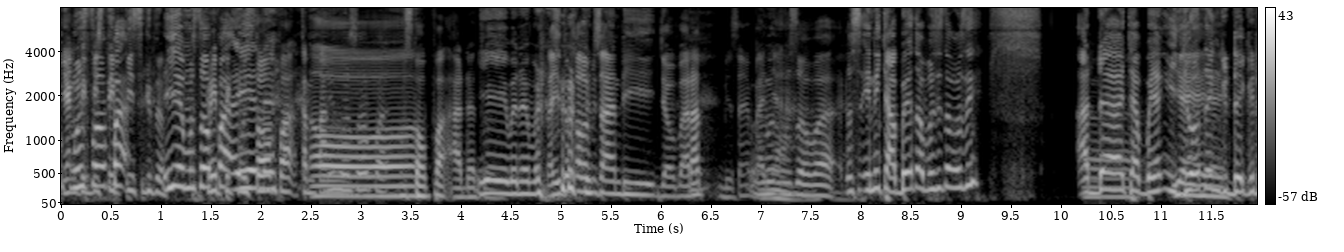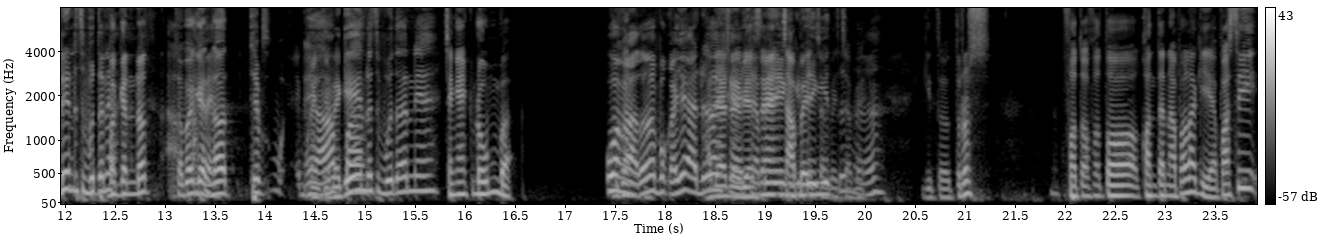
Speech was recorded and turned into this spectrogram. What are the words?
yang Mustopa. tipis-tipis gitu. Iya Mustopa. Keripik iya, Mustopa, kentang Oh. Mustopa. Mustopa ada tuh. Iya iya benar-benar. Nah itu kalau misalnya di Jawa Barat biasanya banyak. Mustopa. Terus ini cabai tuh apa sih tau gak sih? Ada cabai yang iya, hijau iya, tuh yang iya. gede-gede sebutannya. Bagendot. Coba apa ya? gendot. Cep, Eh, cabai apa? gendut sebutannya. Cengek domba. Wah nggak tahu pokoknya ada lah Ada, kayak biasanya cabai cabai, gitu. cabai. Heeh. gitu. Terus foto-foto konten apa lagi ya? Pasti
